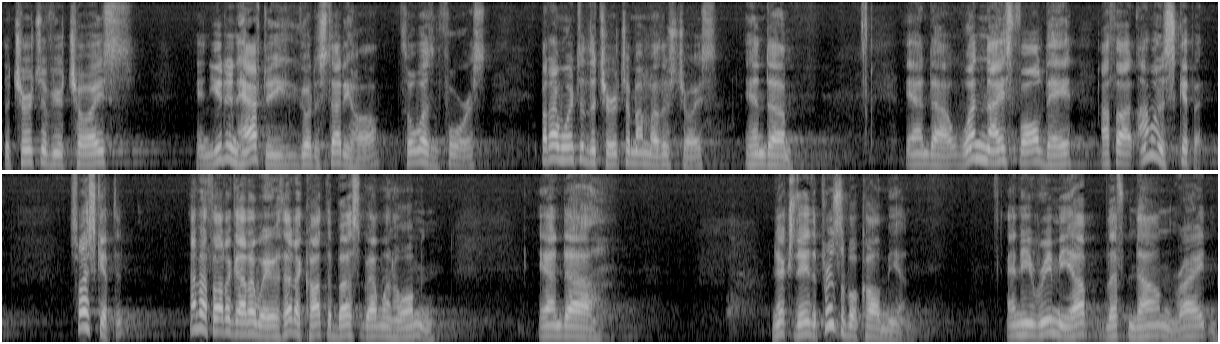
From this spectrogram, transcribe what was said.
the church of your choice, and you didn't have to. You could go to study hall, so it wasn't forced. But I went to the church of my mother's choice, and um, and uh, one nice fall day, I thought I'm going to skip it. So I skipped it, and I thought I got away with it. I caught the bus, I went home, and and uh, next day the principal called me in, and he reamed me up, left and down and right. And,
